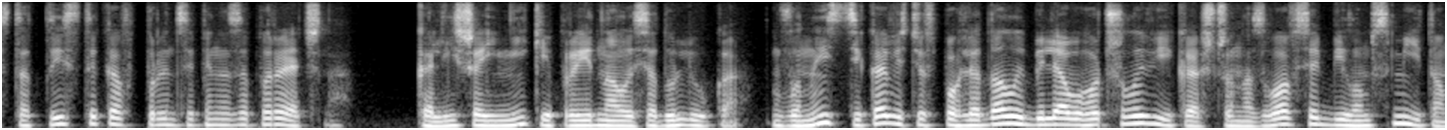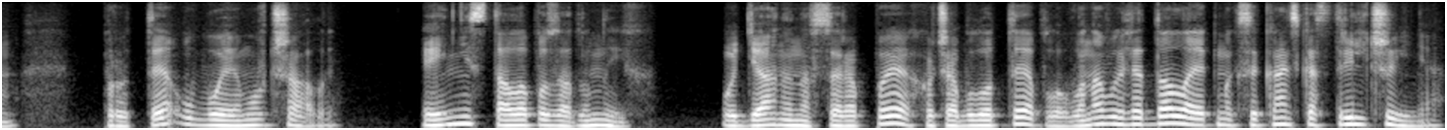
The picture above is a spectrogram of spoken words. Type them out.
Статистика, в принципі, незаперечна. Каліша і Нікі приєдналися до люка. Вони з цікавістю споглядали білявого чоловіка, що назвався Білом Смітом, проте обоє мовчали. Енні стала позаду них. Одягнена в серапе, хоча було тепло, вона виглядала як мексиканська стрільчиня.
